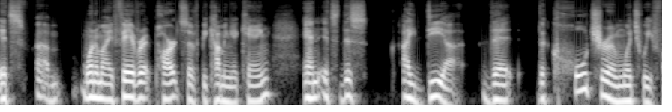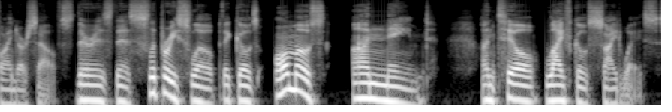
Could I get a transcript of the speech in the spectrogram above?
It's um, one of my favorite parts of becoming a king. And it's this idea that the culture in which we find ourselves. There is this slippery slope that goes almost unnamed until life goes sideways.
